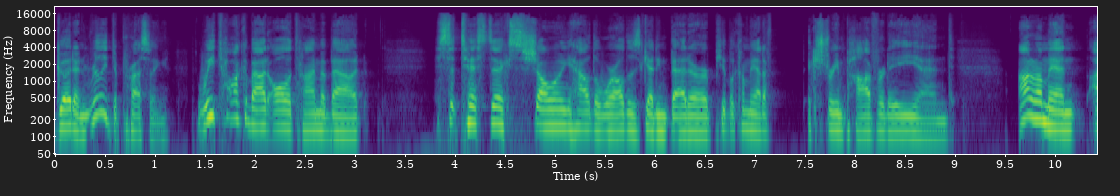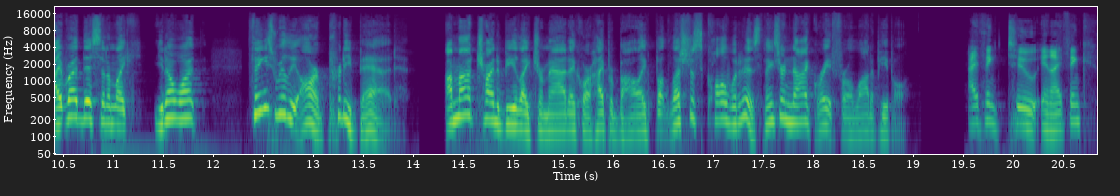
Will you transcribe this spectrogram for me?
good and really depressing. We talk about all the time about statistics showing how the world is getting better, people coming out of extreme poverty. And I don't know, man. I read this and I'm like, you know what? Things really are pretty bad. I'm not trying to be like dramatic or hyperbolic, but let's just call what it is. Things are not great for a lot of people. I think too, and I think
